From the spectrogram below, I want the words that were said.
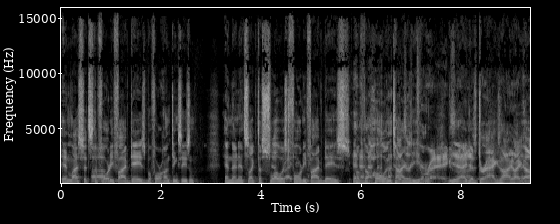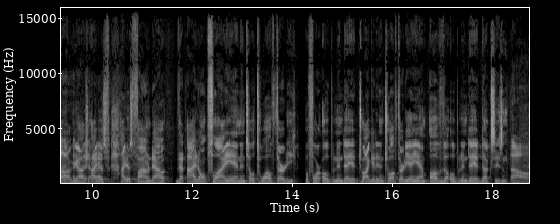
Unless it's the um, 45 days before hunting season and then it's like the slowest right. 45 days of the whole entire year. yeah, on. it just drags on. You're like, oh gosh, I just I just found out that I don't fly in until 12:30 before opening day. At, I get in 12:30 a.m. of the opening day of duck season. Oh,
